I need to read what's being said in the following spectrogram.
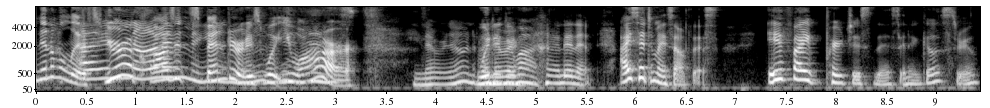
minimalist. I'm You're a closet spender, is what you are. You never know. What I did you never- buy? I didn't. I said to myself this: if I purchase this and it goes through,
